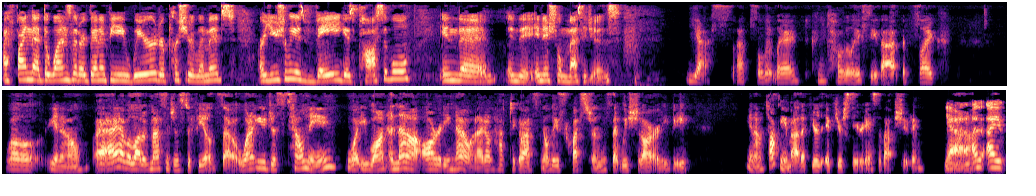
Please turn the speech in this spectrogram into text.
I find that the ones that are going to be weird or push your limits are usually as vague as possible in the in the initial messages. Yes, absolutely. I can totally see that. It's like, well, you know, I have a lot of messages to field, so why don't you just tell me what you want and then I'll already know and I don't have to go asking all these questions that we should already be, you know, talking about if you're if you're serious about shooting. Yeah, I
